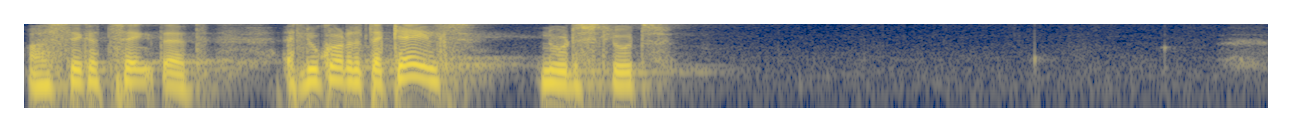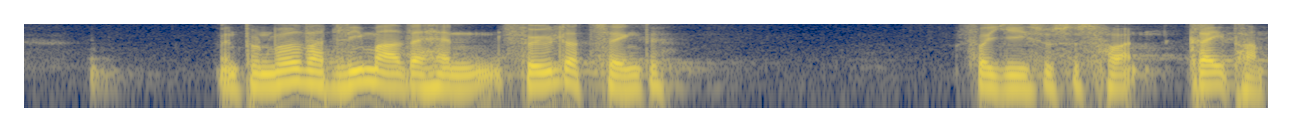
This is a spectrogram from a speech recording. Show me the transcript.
Og har sikkert tænkt, at, at nu går det da galt. Nu er det slut. Men på en måde var det lige meget, hvad han følte og tænkte. For Jesus' hånd greb ham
